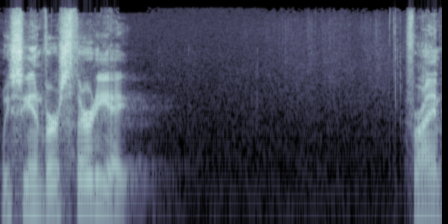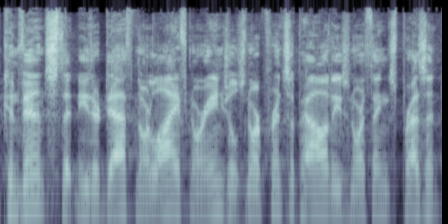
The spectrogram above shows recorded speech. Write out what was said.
We see in verse 38 for I am convinced that neither death, nor life, nor angels, nor principalities, nor things present,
